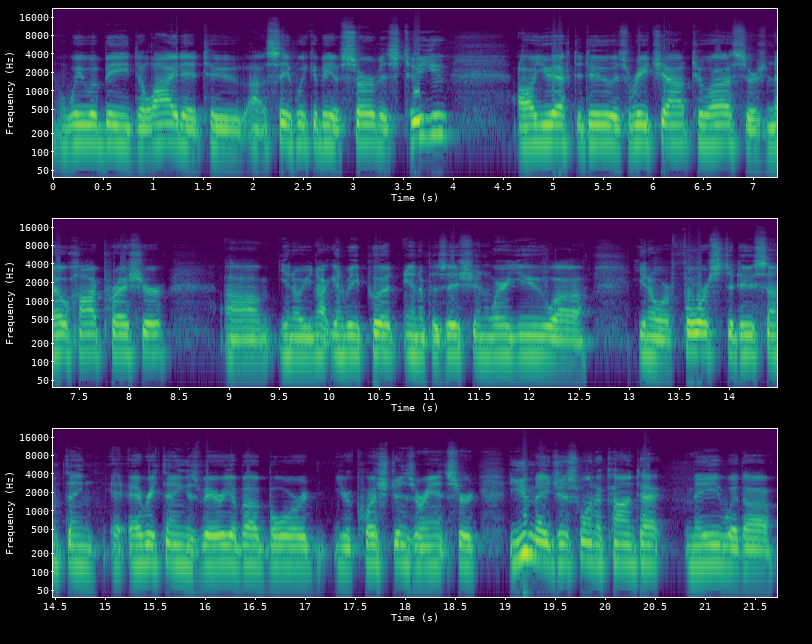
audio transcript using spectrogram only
We would be delighted to uh, see if we could be of service to you. All you have to do is reach out to us. There's no high pressure um, you know, you're not going to be put in a position where you, uh, you know, are forced to do something. Everything is very above board. Your questions are answered. You may just want to contact me with a,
